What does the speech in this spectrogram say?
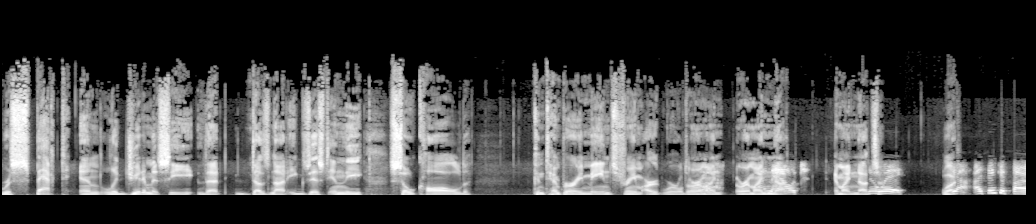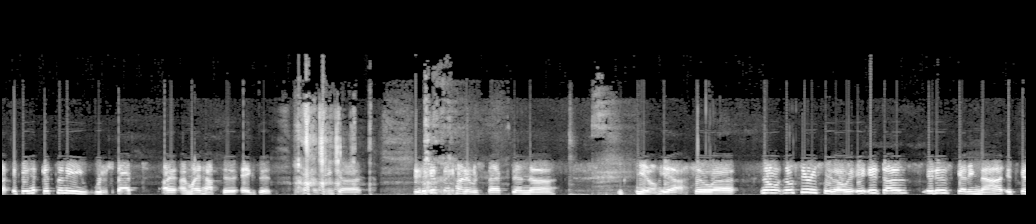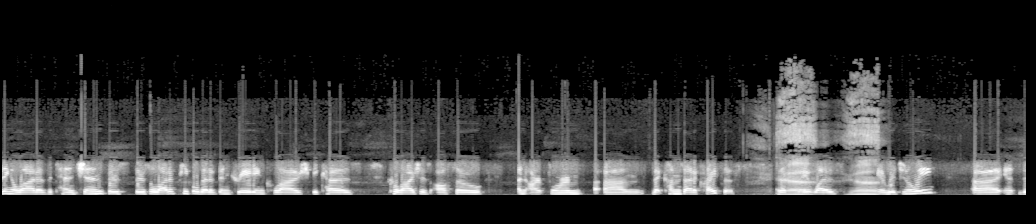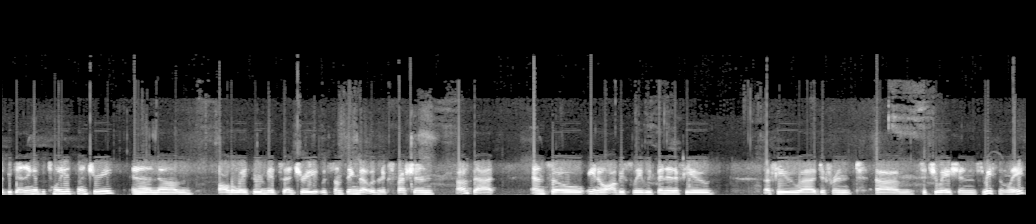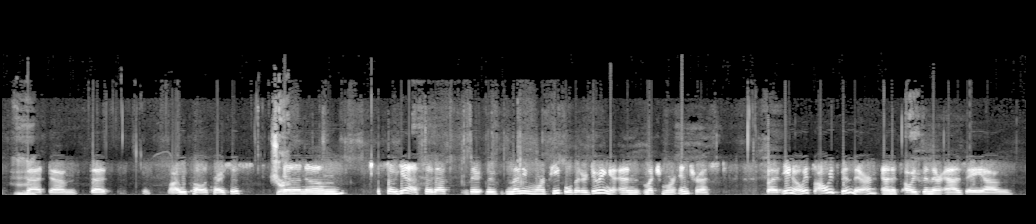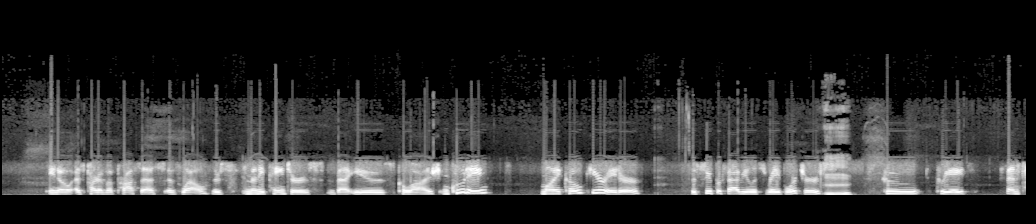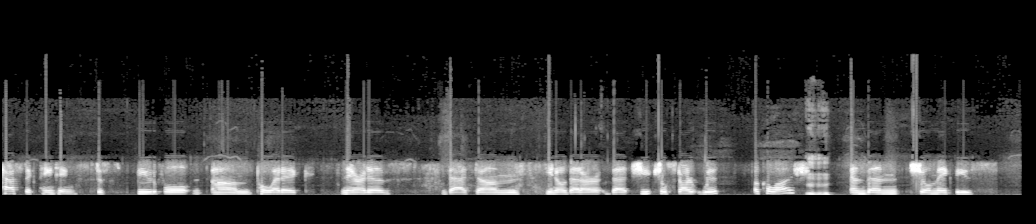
respect and legitimacy that does not exist in the so-called contemporary mainstream art world, or am I, or am I I'm nut? out. Am I nuts? No or- way. What? Yeah, I think if uh, if it gets any respect, I, I might have to exit. I think uh, if it gets that kind of respect, and uh, you know, yeah. So uh, no, no, seriously though, it, it does. It is getting that. It's getting a lot of attention. There's there's a lot of people that have been creating collage because collage is also an art form um, that comes out of crisis. That's the way it was Yeah. originally uh, at the beginning of the 20th century and um, all the way through mid-century. It was something that was an expression of that. And so, you know, obviously we've been in a few a few uh, different um, situations recently that um, that I would call a crisis. Sure. And um, so, yeah, so that's there, there's many more people that are doing it and much more interest. But you know, it's always been there, and it's always been there as a um, you know as part of a process as well. There's many painters that use collage, including my co-curator, the super fabulous Ray Borchers, who creates fantastic paintings, just beautiful, um, poetic narratives that um, you know that are that she she'll start with a collage, and then she'll make these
